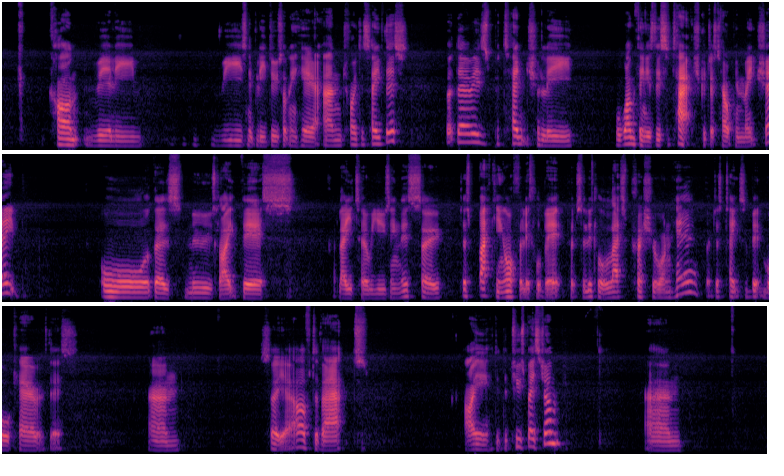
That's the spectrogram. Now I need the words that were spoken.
can't really reasonably do something here and try to save this, but there is potentially, well, one thing is this attach could just help him make shape, or there's moves like this later using this. So just backing off a little bit puts a little less pressure on here, but just takes a bit more care of this. Um, so yeah, after that, I did the two-space jump. Um,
